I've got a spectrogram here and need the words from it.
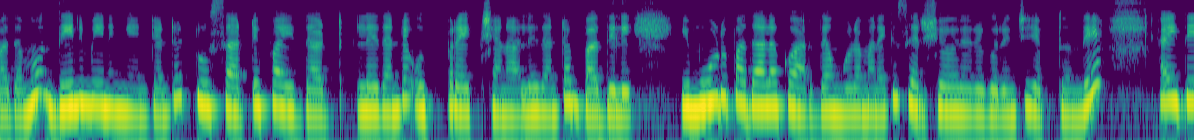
పదము. దీని మీనింగ్ ఏంటంటే టు సర్టిఫై దట్ లేదంటే ఉత్ప్రేక్షణ లేదంటే బదిలీ. ఈ మూడు పదాలకు అర్థం కూడా మనకి సెర్షియోరరీ గురించి చెప్తుంది. అయితే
